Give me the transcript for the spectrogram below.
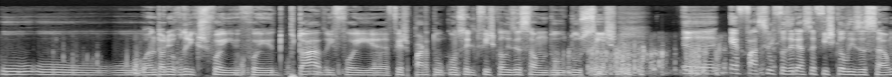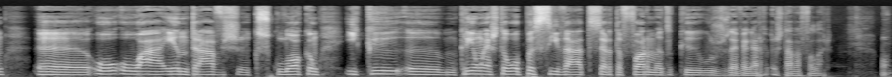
O, o, o, António Rodrigues foi, foi deputado e foi, eh, fez parte do Conselho de Fiscalização do, do SIS. Uh, é fácil fazer essa fiscalização uh, ou, ou, há entraves que se colocam e que uh, criam esta opacidade, de certa forma, de que o José Vegar estava a falar? Bom,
